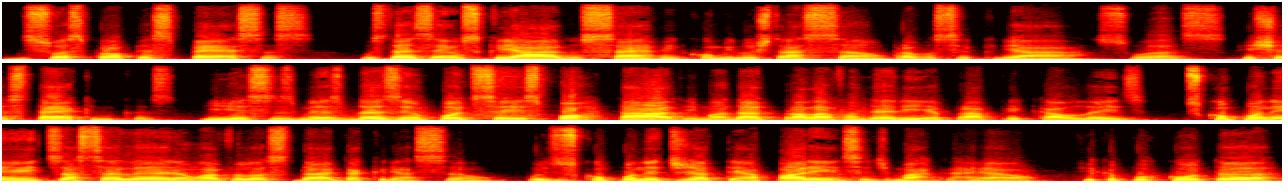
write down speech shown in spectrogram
de suas próprias peças, os desenhos criados servem como ilustração para você criar suas fichas técnicas e esses mesmos desenhos podem ser exportados e mandados para a lavanderia para aplicar o laser. Os componentes aceleram a velocidade da criação, pois os componentes já têm aparência de marca real. Fica por conta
